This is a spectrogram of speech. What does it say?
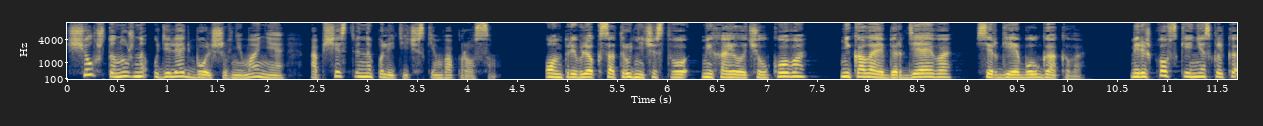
счел, что нужно уделять больше внимания общественно-политическим вопросам. Он привлек к сотрудничеству Михаила Чулкова, Николая Бердяева, Сергея Булгакова. Мережковские несколько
